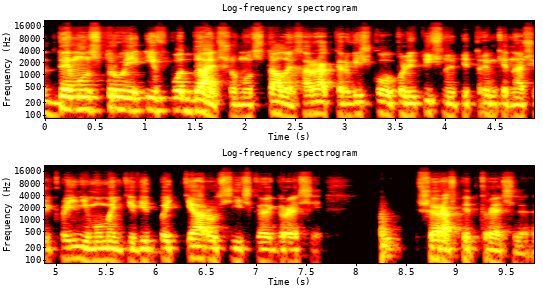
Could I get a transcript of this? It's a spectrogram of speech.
демонструє і в подальшому сталий характер військово-політичної підтримки нашій країні в моменті відбиття російської агресії. Ще раз підкреслюю.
